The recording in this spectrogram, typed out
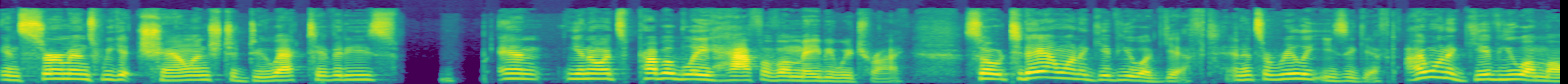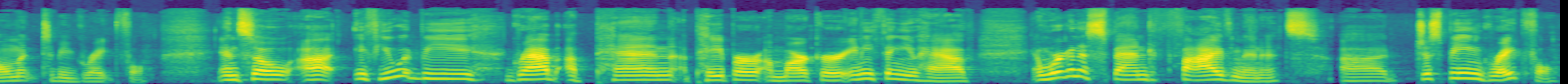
in sermons, we get challenged to do activities and, you know, it's probably half of them, maybe we try. So today I want to give you a gift, and it's a really easy gift. I want to give you a moment to be grateful. And so uh, if you would be, grab a pen, a paper, a marker, anything you have, and we're going to spend five minutes uh, just being grateful,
